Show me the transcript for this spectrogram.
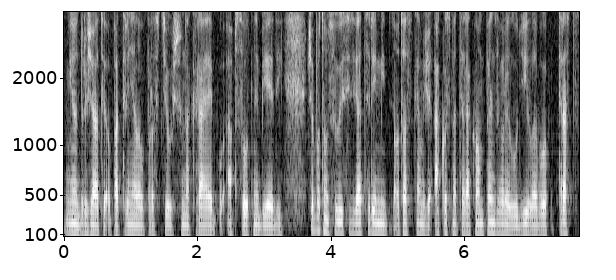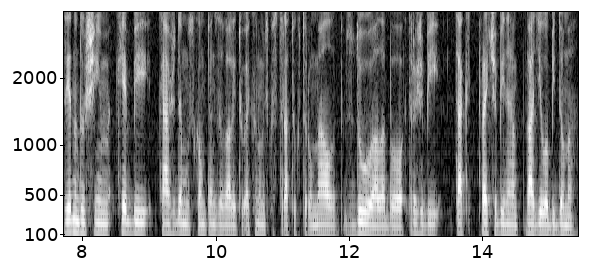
nedodržiavať tie opatrenia, lebo proste už sú na kraje absolútne absolútnej biedy. Čo potom súvisí s viacerými otázkami, že ako sme teda kompenzovali ľudí, lebo teraz zjednoduším, keby každému skompenzovali tú ekonomickú stratu, ktorú mal mzdu alebo tržby, tak prečo by nám vadilo byť doma?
